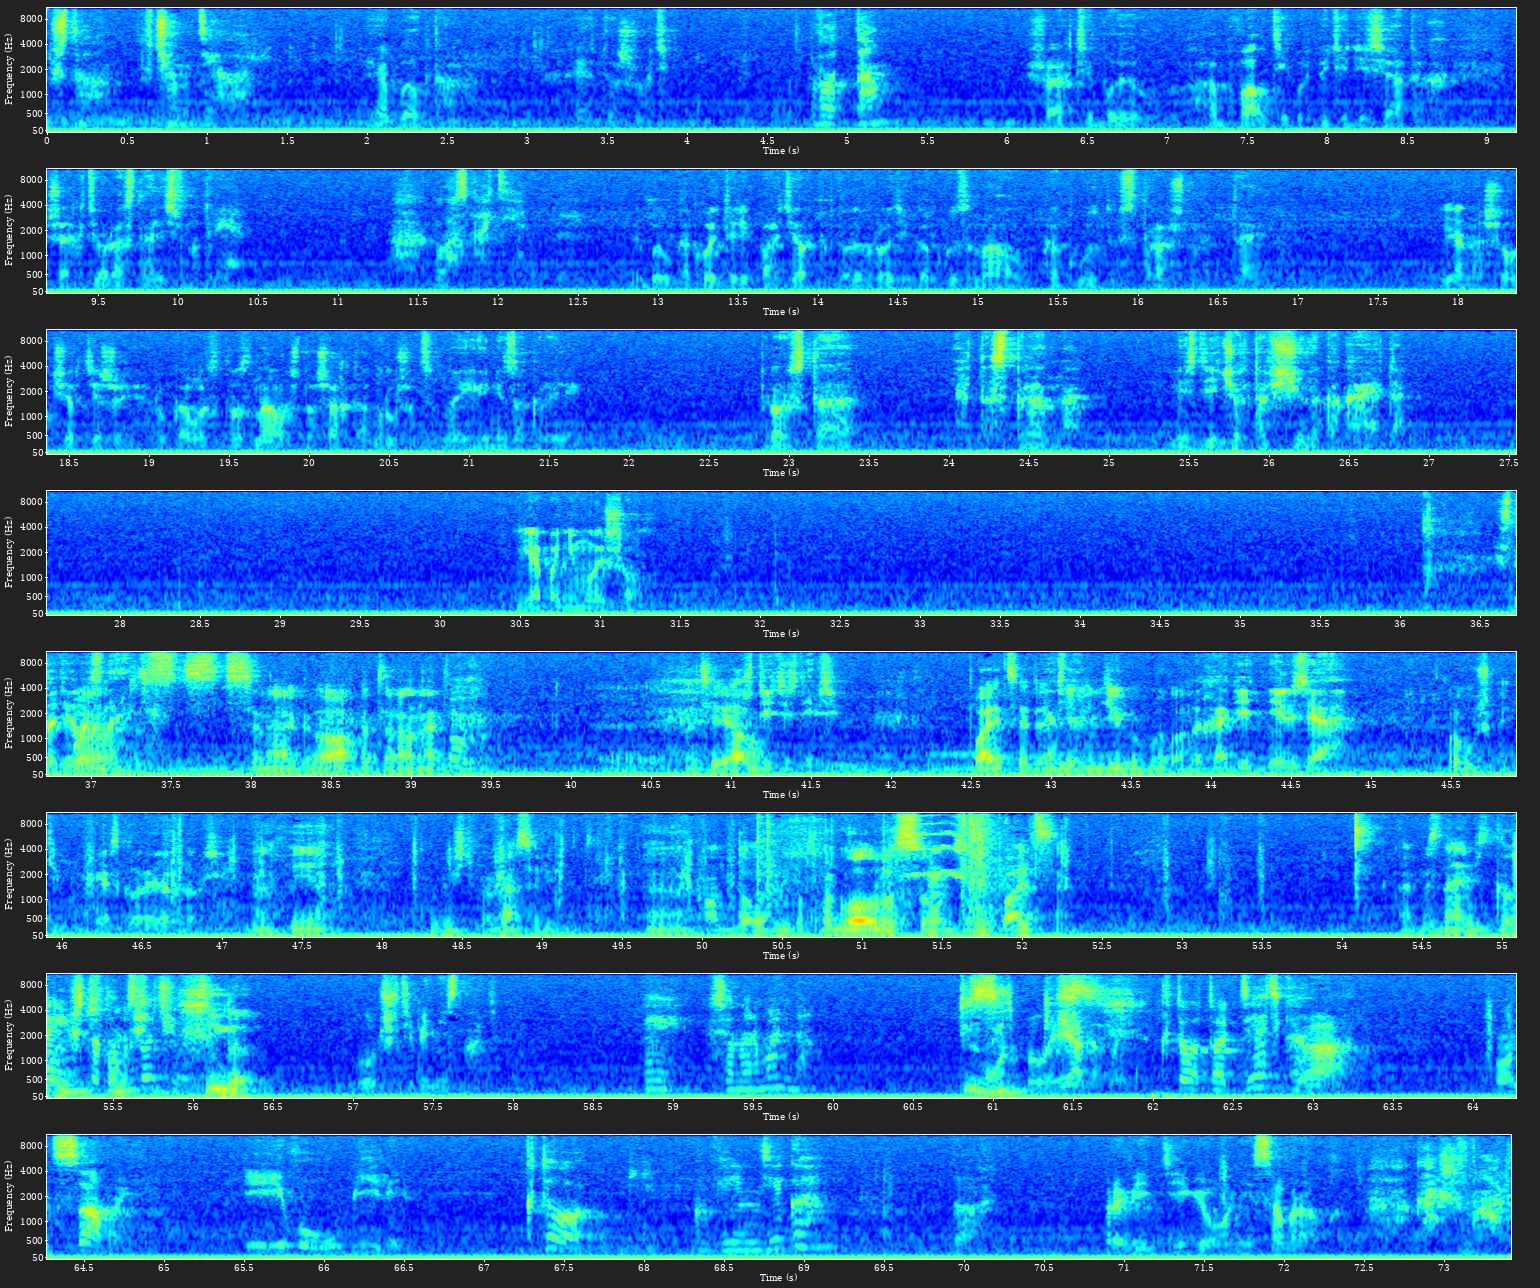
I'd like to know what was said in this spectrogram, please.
Что? В чем дело? Я был там. Это жуть. Вот там? В шахте был обвал типа в 50-х. Шахтеры остались внутри. Господи. И был какой-то репортер, который вроде как узнал какую-то страшную тайну. Я нашел чертежи. Руководство знало, что шахта обрушится, но ее не закрыли. Просто это странно. Везде чертовщина какая-то. Я по нему и шел. Что делать, Понял, знаете? Сына голова, в которой он это э, потерял Ждите здесь. пальцы, это для Ясно. Виндиго была. Выходить нельзя. Ловушка типа. Я скоро вернусь. Нахуя? Там лишь типа мясо лежит. А. Он должен был туда голову сунуть, а не пальцы. Как мы знаем, без головы Эй, не случилось? Да. Лучше тебе не знать. Эй, все нормально? Пизды. Он был рядом и... Кто, тот дядька? Да, он самый. И его убили. Кто? Виндиго? Да, про Виндиго он не соврал. Кошмар.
